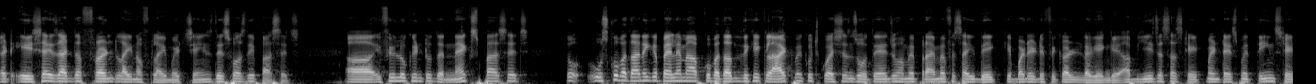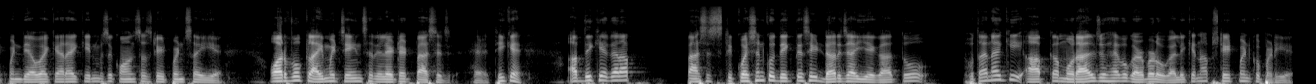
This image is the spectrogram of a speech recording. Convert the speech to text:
That Asia is at the front line of climate change this was the passage if you look into the next passage तो उसको बताने के पहले मैं आपको बता दूँ, देखिए क्लाट में कुछ क्वेश्चंस होते हैं जो हमें प्राइम एफएसआई देख के बड़े डिफ़िकल्ट लगेंगे। अब ये जैसा स्टेटमेंट है, इसमें तीन स्टेटमेंट दिया हुआ है, कह रहा है कि इनमें से कौन सा स्टेटमेंट सही है? और वो क्लाइमेट चेंज से रिलेटेड पैसेज है, ठीक है? अब देखिए, अगर आप पैसेज क्वेश्चन को देखते से ही डर जाइएगा तो होता है ना कि आपका मोरल जो है वो गड़बड़ होगा, लेकिन आप स्टेटमेंट को पढ़िए।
